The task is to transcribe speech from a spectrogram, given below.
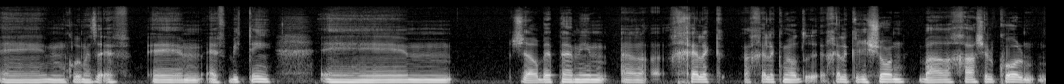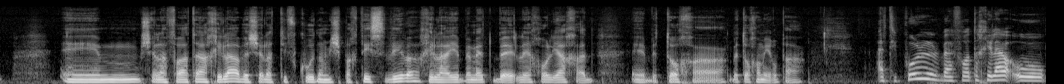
אמ, קוראים לזה F, FBT, שהרבה פעמים חלק החלק מאוד, חלק ראשון בהערכה של כל, אמ, של הפרעת האכילה ושל התפקוד המשפחתי סביב האכילה יהיה באמת ב- לאכול יחד אה, בתוך, ה, בתוך המרפאה. הטיפול בהפרעות אכילה הוא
